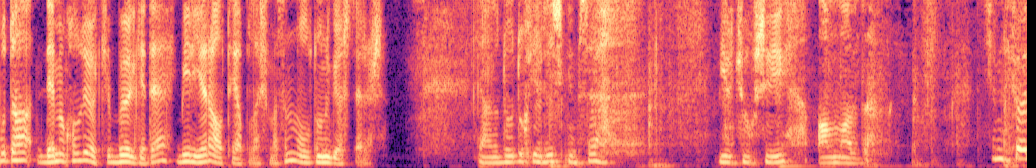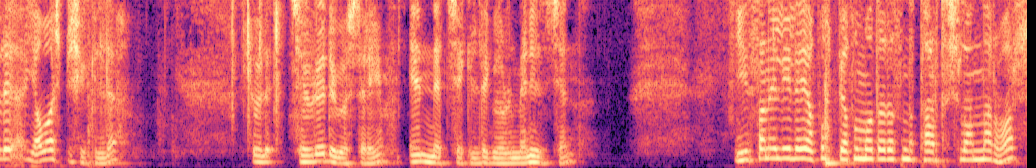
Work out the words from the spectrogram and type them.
bu da demek oluyor ki bölgede bir yeraltı yapılaşmasının olduğunu gösterir. Yani durduk yere hiç kimse birçok şeyi almazdı. Şimdi şöyle yavaş bir şekilde şöyle çevreyi de göstereyim. En net şekilde görünmeniz için. İnsan eliyle yapılıp yapılmadığı arasında tartışılanlar var.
